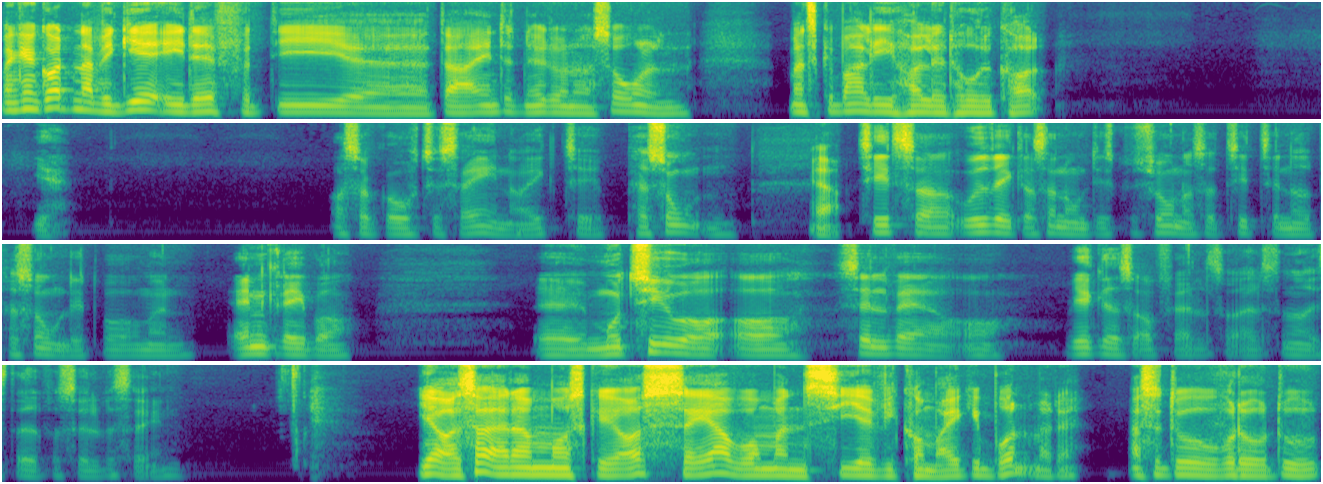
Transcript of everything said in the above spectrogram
Man kan godt navigere i det, fordi øh, der er intet nyt under solen. Man skal bare lige holde et hoved koldt. Og så gå til sagen og ikke til personen. Ja. Tit så udvikler sig nogle diskussioner så tit til noget personligt, hvor man angriber øh, motiver og selvværd og virkelighedsopfattelse og alt sådan noget, i stedet for selve sagen. Ja, og så er der måske også sager, hvor man siger, at vi kommer ikke i bund med det. Altså, du, hvor du, du,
